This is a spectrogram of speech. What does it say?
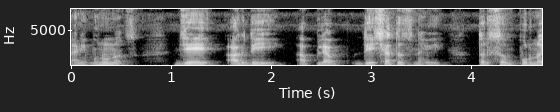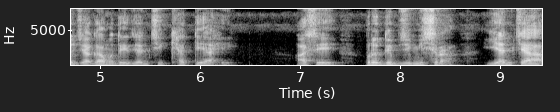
आणि म्हणूनच जे अगदी आपल्या देशातच नव्हे तर संपूर्ण जगामध्ये ज्यांची ख्याती आहे असे प्रदीपजी मिश्रा यांच्या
